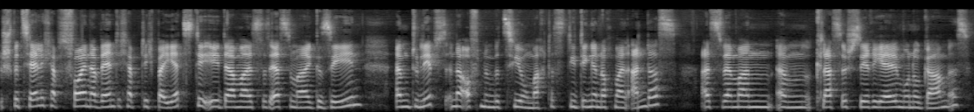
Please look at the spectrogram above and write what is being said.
speziell, ich habe es vorhin erwähnt, ich habe dich bei jetzt.de damals das erste Mal gesehen. Ähm, du lebst in einer offenen Beziehung. Macht das die Dinge nochmal anders, als wenn man ähm, klassisch seriell monogam ist?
